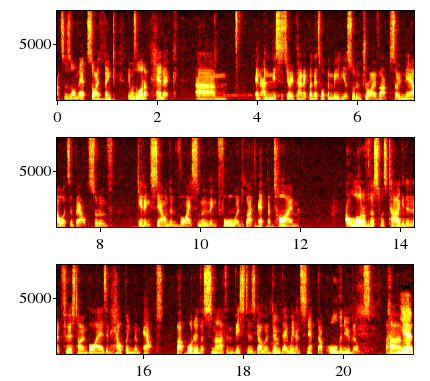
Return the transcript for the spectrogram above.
answers on that. So I mm-hmm. think there was a lot of panic. Um, and unnecessary panic, but that's what the media sort of drive up. So now it's about sort of getting sound advice moving mm-hmm. forward. But at the time, a lot of this was targeted at first home buyers and helping them out. But what do the smart investors go and do? They went and snapped up all the new builds. Um, yeah.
